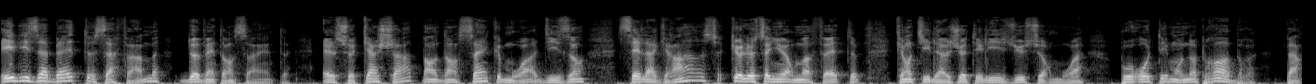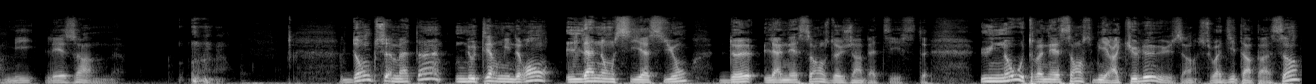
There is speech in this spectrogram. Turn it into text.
Élisabeth, sa femme, devint enceinte. Elle se cacha pendant cinq mois, disant, C'est la grâce que le Seigneur m'a faite quand il a jeté les yeux sur moi pour ôter mon opprobre parmi les hommes. Donc ce matin, nous terminerons l'annonciation de la naissance de Jean-Baptiste. Une autre naissance miraculeuse, hein, soit dit en passant,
